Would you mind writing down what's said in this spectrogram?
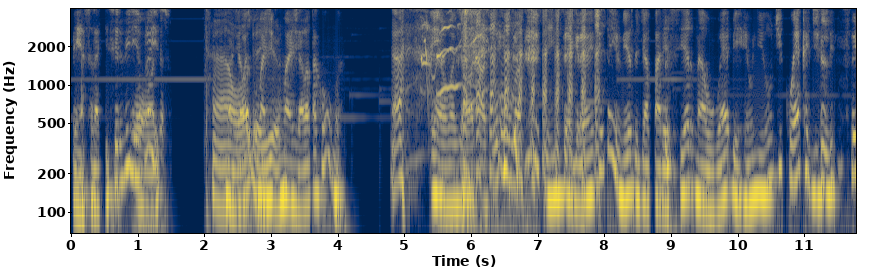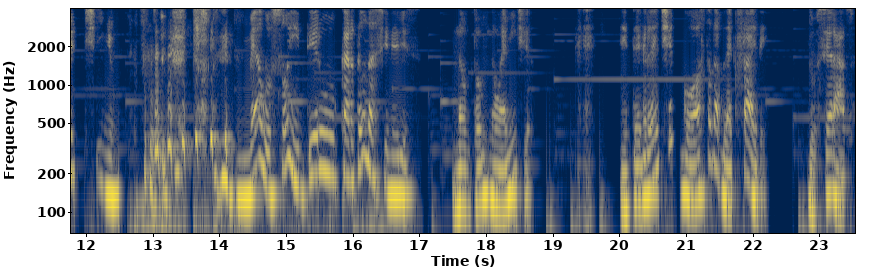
Bem, essa daqui serviria pra Olha. isso. Ah, Magela, olha ó. Magela tá com uma. É, mas ela tá uma. Integrante tem medo de aparecer na web reunião de cueca de elefantinho. Melo sonha em ter o cartão da Cineris. Não, tô, não é mentira. Integrante gosta da Black Friday. Do Serasa.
